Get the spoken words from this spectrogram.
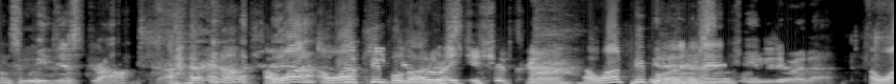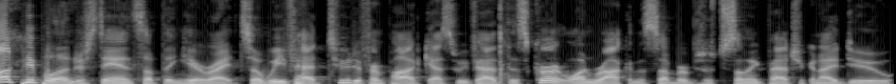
names we just dropped. You I want I want people to understand. relationships. I want people to understand. anything to do with that. I want people to understand something here, right? So we've had two different podcasts. We've had this current one, Rockin' the Suburbs, which is something Patrick and I do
